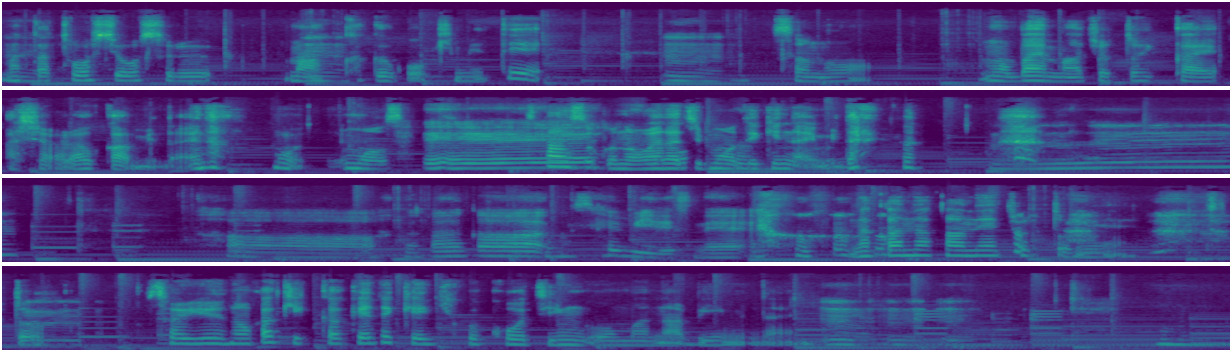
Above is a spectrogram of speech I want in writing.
また投資をする、まあうん。覚悟を決めて、うん。そのもうバイマはちょっと一回足洗うかみたいな。もうもうえー三足のわらじもうできないみたいな、うーん。はあなかなかヘビーですね。なかなかねちょっとねちょっとうん。そういうのがきっかけで結局コーチングを学びみたいな。うんうんうん。うん。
